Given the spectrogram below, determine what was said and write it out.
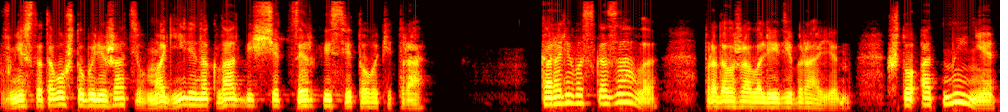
вместо того, чтобы лежать в могиле на кладбище церкви Святого Петра. Королева сказала, продолжала леди Брайан, что отныне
